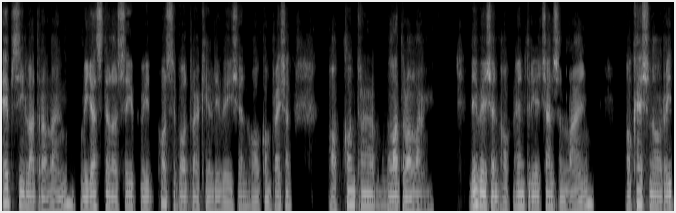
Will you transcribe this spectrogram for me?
ipsilateral lung, mediastinal shift with possible tracheal deviation or compression of contralateral lung, deviation of anterior junction line, occasional rib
